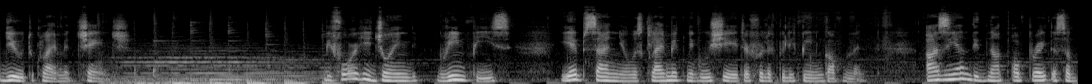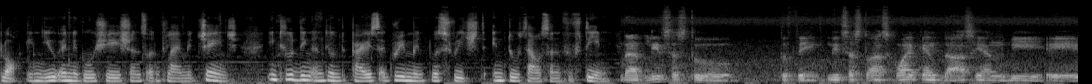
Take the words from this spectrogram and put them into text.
due to climate change. Before he joined Greenpeace, Yeb Saño was climate negotiator for the Philippine government. ASEAN did not operate as a bloc in UN negotiations on climate change, including until the Paris Agreement was reached in 2015. That leads us to to think leads us to ask why can't the ASEAN be a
